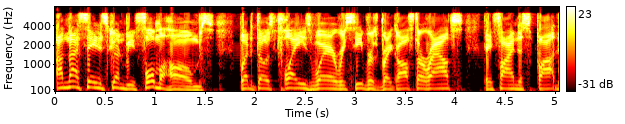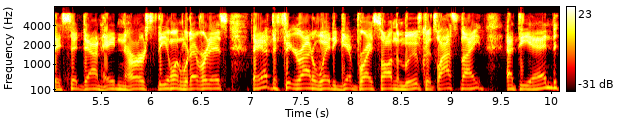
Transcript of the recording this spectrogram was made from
I'm not saying it's going to be full Mahomes, but those plays where receivers break off their routes, they find a spot, they sit down, Hayden Hurst, Thielen, whatever it is, they have to figure out a way to get Bryce on the move because last night at the end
